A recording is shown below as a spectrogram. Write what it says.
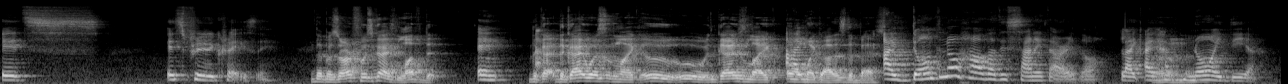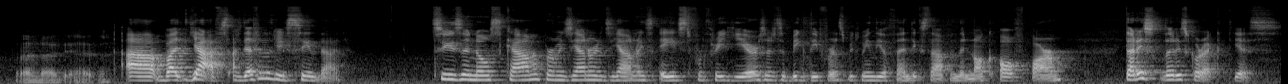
it's, it's pretty crazy. The Bizarre Foods guys loved it. And The guy, the guy wasn't like, ooh, ooh. The guy's like, oh I- my god, this is the best. I, I don't know how that is sanitary though. Like I have know. no idea. have no idea. either. Uh, but yeah, I've, I've definitely seen that. Cheese and no scam. Parmigiano Reggiano is aged for three years. There's a big difference between the authentic stuff and the knockoff Parm. That is that is correct. Yes.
